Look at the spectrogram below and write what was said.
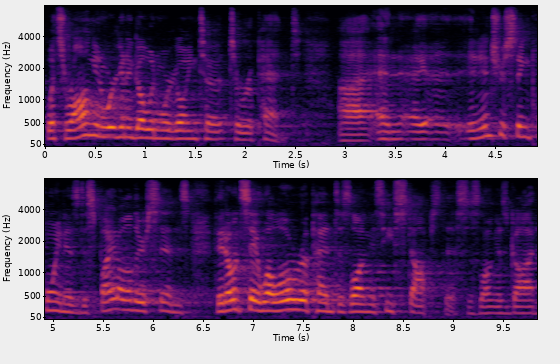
what's wrong and we're going to go and we're going to, to repent. Uh, and a, an interesting point is, despite all their sins, they don't say, well, we'll repent as long as He stops this, as long as God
